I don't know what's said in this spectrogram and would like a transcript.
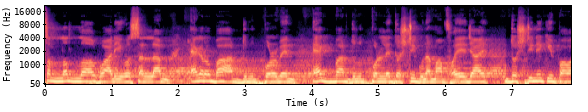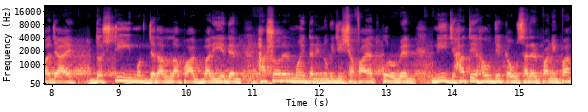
সাল্লাল্লাহু আলী ওসাল্লাম এগারো বার দুরুদ পড়বেন। একবার দুরুদ পড়লে দশটি গুণা মাফ হয়ে যায়, দশটি নেকি পাওয়া যায়, দশটি মর্যাদা আল্লাহ পাক বাড়িয়ে দেন। হাসরের ময়দানে নবীজি সাফায়াত করবেন, নিজ হাতে হাউজে কাউসারের পানি পান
